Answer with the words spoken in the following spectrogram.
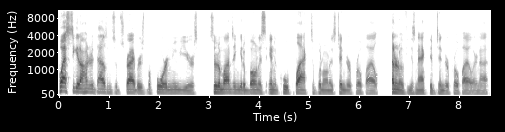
Quest to get hundred thousand subscribers before New Year's, so Damonza can get a bonus and a cool plaque to put on his Tinder profile. I don't know if he has an active Tinder profile or not.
